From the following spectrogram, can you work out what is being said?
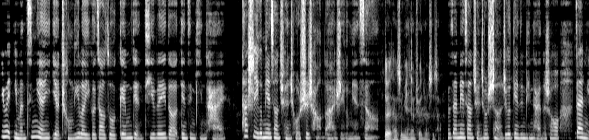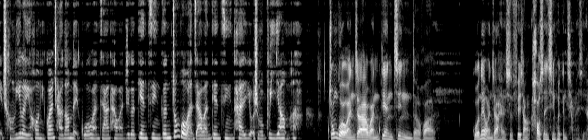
因为你们今年也成立了一个叫做 Game 点 TV 的电竞平台，它是一个面向全球市场的，还是一个面向？对，它是面向全球市场。那在面向全球市场的这个电竞平台的时候，在你成立了以后，你观察到美国玩家他玩这个电竞跟中国玩家玩电竞，他有什么不一样吗？中国玩家玩电竞的话。国内玩家还是非常好胜心会更强一些，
